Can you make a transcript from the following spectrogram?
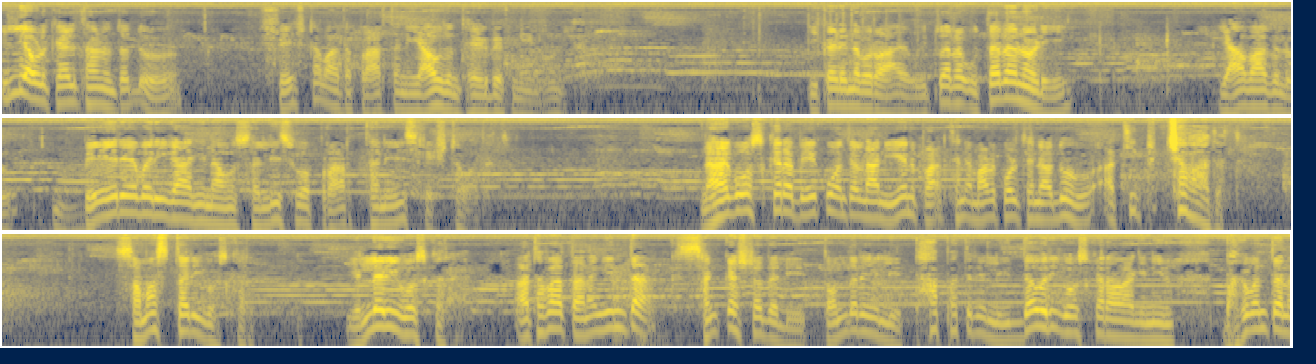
ಇಲ್ಲಿ ಅವಳು ಕೇಳ್ತಾ ಅನ್ನುವಂಥದ್ದು ಶ್ರೇಷ್ಠವಾದ ಪ್ರಾರ್ಥನೆ ಯಾವುದು ಅಂತ ಹೇಳಬೇಕು ನೀನು ಅಂತ. ಈ ಕಡೆಯಿಂದ ಬರುವ ಉತ್ತರ ಉತ್ತರ ನೋಡಿ. ಯಾವಾಗಲೂ ಬೇರೆಯವರಿಗಾಗಿ ನಾವು ಸಲ್ಲಿಸುವ ಪ್ರಾರ್ಥನೆ ಶ್ರೇಷ್ಠವಾದದ್ದು. ನನಗೋಸ್ಕರ ಬೇಕು ಅಂತೇಳಿ ನಾನು ಏನು ಪ್ರಾರ್ಥನೆ ಮಾಡ್ಕೊಳ್ತೇನೆ, ಅದು ಅತಿ ತುಚ್ಛವಾದದ್ದು. ಸಮಸ್ತರಿಗೋಸ್ಕರ, ಎಲ್ಲರಿಗೋಸ್ಕರ, ಅಥವಾ ತನಗಿಂತ ಸಂಕಷ್ಟದಲ್ಲಿ, ತೊಂದರೆಯಲ್ಲಿ, ತಾಪತ್ರೆಯಲ್ಲಿ ಇದ್ದವರಿಗೋಸ್ಕರವಾಗಿ ನೀನು ಭಗವಂತನ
